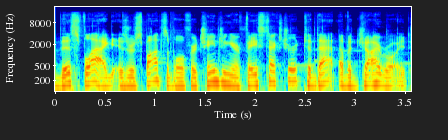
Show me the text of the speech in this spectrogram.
This flag is responsible for changing your face texture to that of a gyroid,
